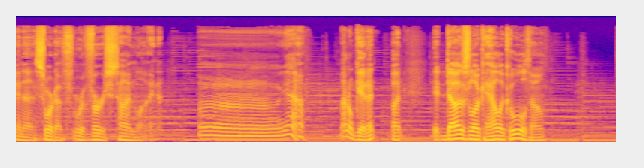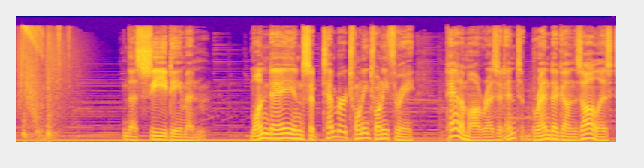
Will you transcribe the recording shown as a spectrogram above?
in a sort of reverse timeline. Uh, yeah, I don't get it, but it does look hella cool though. The Sea Demon. One day in September 2023, Panama resident Brenda Gonzalez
